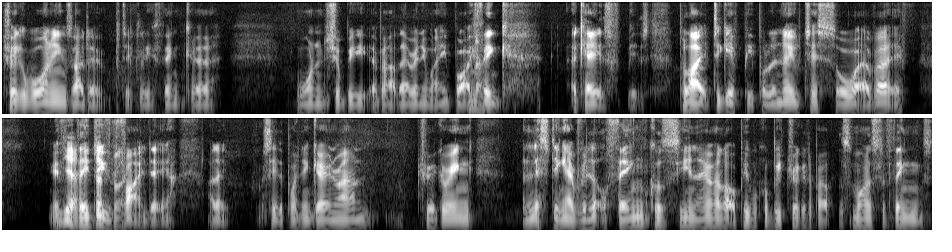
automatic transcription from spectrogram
trigger warnings. I don't particularly think uh, warnings should be about there anyway. But I No. think, okay, it's it's polite to give people a notice or whatever if if Yeah, they do definitely. find it. I don't see the point in going around triggering and listing every little thing because you know a lot of people could be triggered about the smallest of things.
